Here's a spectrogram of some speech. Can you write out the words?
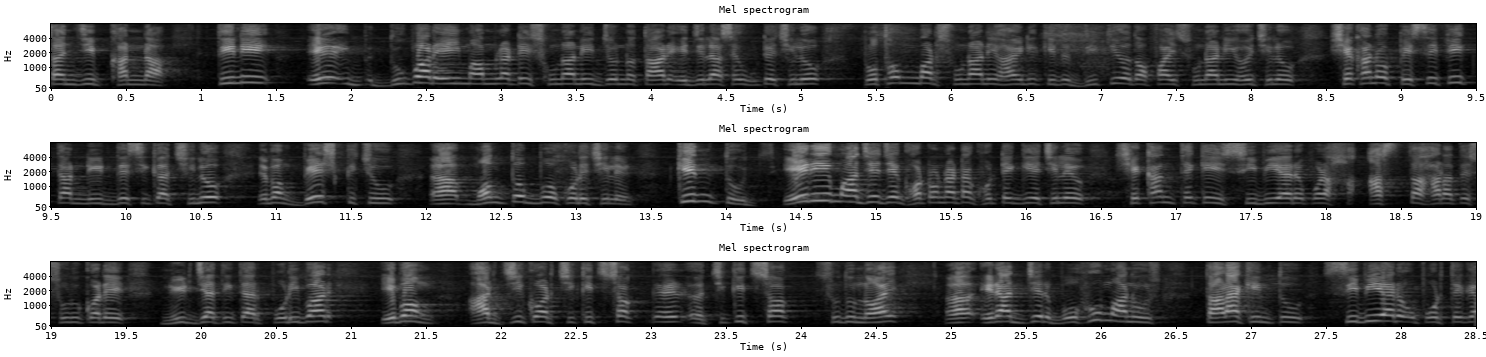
সঞ্জীব খান্না। তিনি এই দুবার এই মামলাটি শুনানির জন্য তার এজলাসে উঠেছিল। প্রথমবার শুনানি হয়নি কিন্তু দ্বিতীয় দফায় শুনানি হয়েছিল। সেখানেও স্পেসিফিক তার নির্দেশিকা ছিল এবং বেশ কিছু মন্তব্য করেছিলেন। কিন্তু এরই মাঝে যে ঘটনাটা ঘটে গিয়েছিল সেখান থেকেই সিবিআইয়ের ওপর আস্থা হারাতে শুরু করে নির্যাতিতার পরিবার এবং আরজিকর চিকিৎসকের চিকিৎসক শুধু নয় আহ, এ রাজ্যের বহু মানুষ তারা কিন্তু সিবিআর ওপর থেকে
